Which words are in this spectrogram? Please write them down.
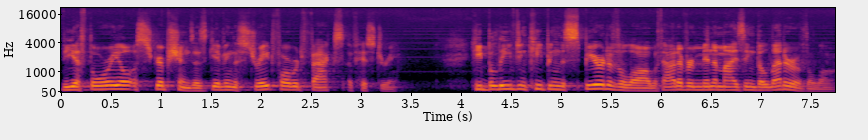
the authorial ascriptions as giving the straightforward facts of history. He believed in keeping the spirit of the law without ever minimizing the letter of the law.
